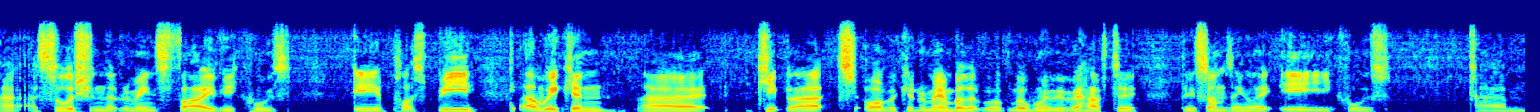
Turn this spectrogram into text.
uh, a solution that remains 5 equals a plus b. And we can uh, keep that, or we could remember that we'll, we'll, maybe we have to do something like a equals um,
